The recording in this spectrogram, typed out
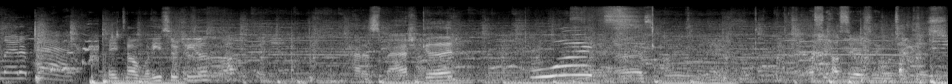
let her pass. Hey Tom, what are you searching up? How to smash good. What? Let's see how seriously we take this.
